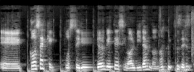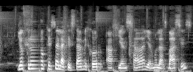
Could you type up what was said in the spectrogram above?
eh, cosa que posteriormente se va olvidando, ¿no? Entonces, yo creo que esta es la que está mejor afianzada, llamamos las bases.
